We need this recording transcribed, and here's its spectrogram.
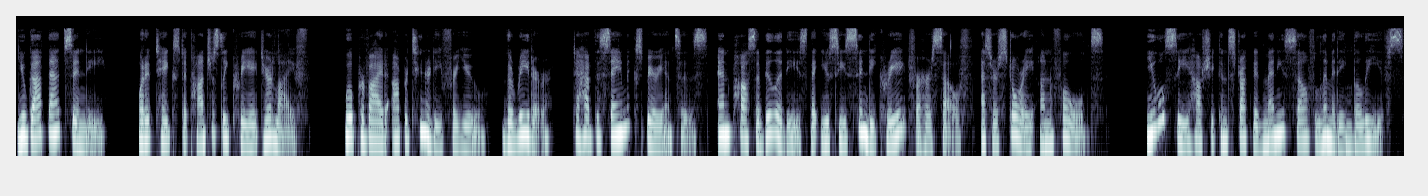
You got that, Cindy. What it takes to consciously create your life will provide opportunity for you, the reader, to have the same experiences and possibilities that you see Cindy create for herself as her story unfolds. You will see how she constructed many self limiting beliefs,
